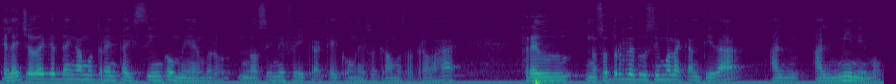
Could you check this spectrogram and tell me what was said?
el hecho de que tengamos 35 miembros no significa que con eso que vamos a trabajar. nosotros reducimos la cantidad al, al, mínimo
